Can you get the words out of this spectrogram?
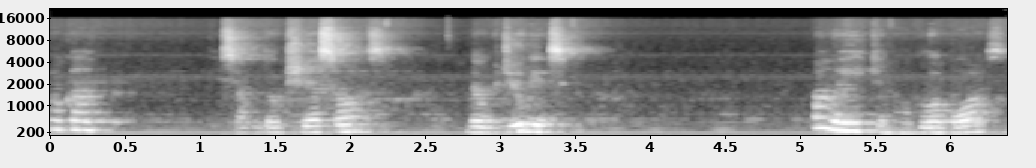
O gal tiesiog daug šviesos, daug džiugesio, palaikymo, globos.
